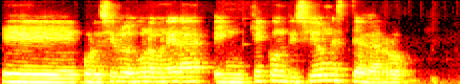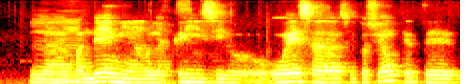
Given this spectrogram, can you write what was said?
eh, por decirlo de alguna manera, en qué condiciones te agarró la Mm. pandemia o la crisis o, o esa situación que te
